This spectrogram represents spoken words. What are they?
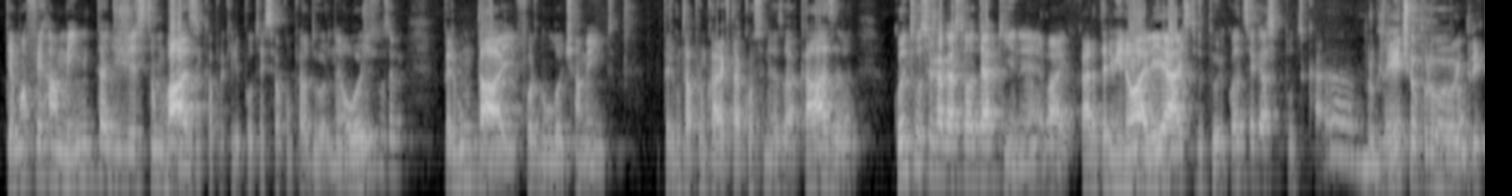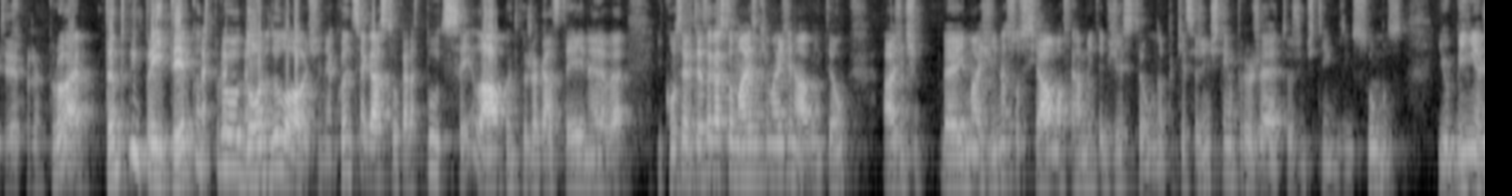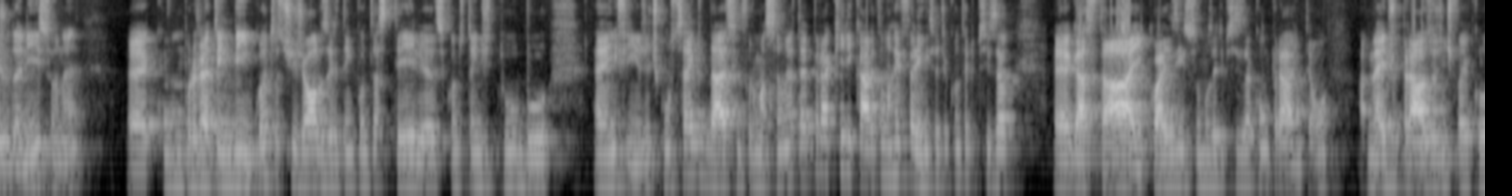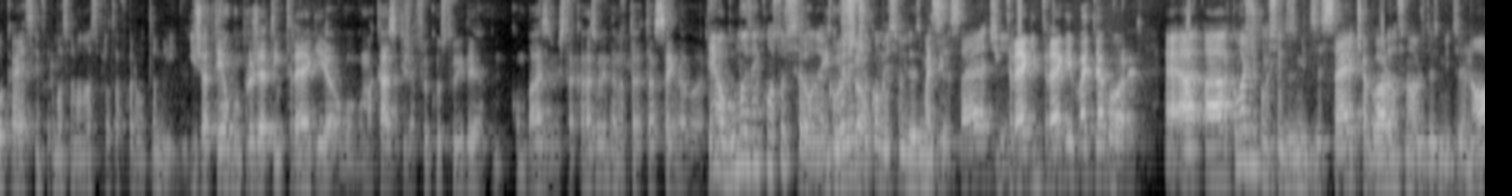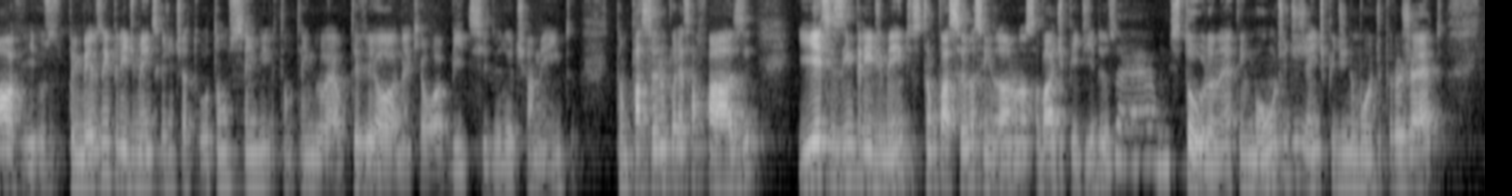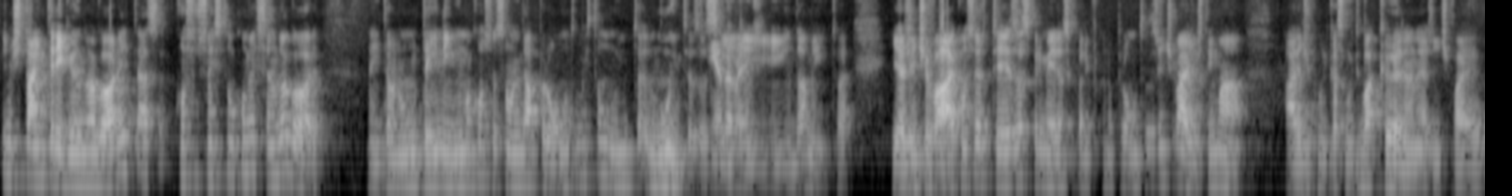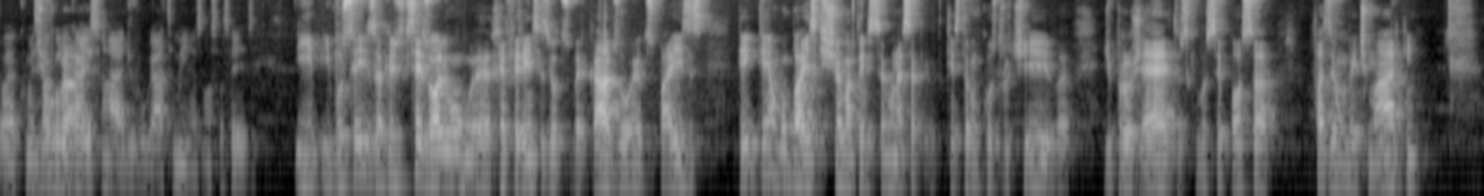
ter uma ferramenta de gestão básica para aquele potencial comprador. Né? Hoje, se você perguntar e for num loteamento, perguntar para um cara que está construindo a casa, Quanto você já gastou até aqui, né? Vai, o cara terminou ali a estrutura. Quanto você gastou? Putz, cara. Para o cliente ou para o empreiteiro? Pra... Pro, é, tanto para o empreiteiro quanto para o dono do lote, né? Quanto você gastou? O cara, putz, sei lá o quanto que eu já gastei, né? E com certeza gastou mais do que imaginava. Então, a gente é, imagina associar uma ferramenta de gestão, né? Porque se a gente tem um projeto, a gente tem os insumos, e o BIM ajuda nisso, né? É, com um projeto em BIM, quantos tijolos ele tem, quantas telhas, quanto tem de tubo, é, enfim, a gente consegue dar essa informação até para aquele cara ter uma referência de quanto ele precisa é, gastar e quais insumos ele precisa comprar. Então, a médio prazo, a gente vai colocar essa informação na nossa plataforma também. Né? E já tem algum projeto entregue, alguma casa que já foi construída com base nesta casa ou ainda não está tá saindo agora? Tem algumas em construção, né? Em como construção. a gente começou em 2017... Mas entregue, entregue vai ter agora. É, a, a, como a gente começou em 2017, agora no final de 2019, os primeiros empreendimentos que a gente atua estão, estão tendo é, o TVO, né? Que é o ABITSE do loteamento estão passando por essa fase e esses empreendimentos estão passando assim, lá na nossa base de pedidos é um estouro, né? Tem um monte de gente pedindo um monte de projeto, a gente está entregando agora e as construções estão começando agora. Né? Então não tem nenhuma construção ainda pronta, mas estão muita, muitas assim, em andamento. Em, em andamento é. E a gente vai, com certeza, as primeiras que forem ficando prontas, a gente vai. A gente tem uma área de comunicação muito bacana, né? A gente vai, vai começar divulgar. a colocar isso, né? divulgar também nas nossas redes. E, e vocês, acredito que vocês olham é, referências em outros mercados ou em outros países. Tem, tem algum país que chama atenção nessa questão construtiva, de projetos, que você possa fazer um benchmarking?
